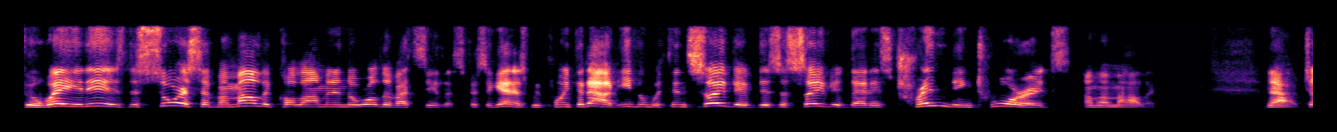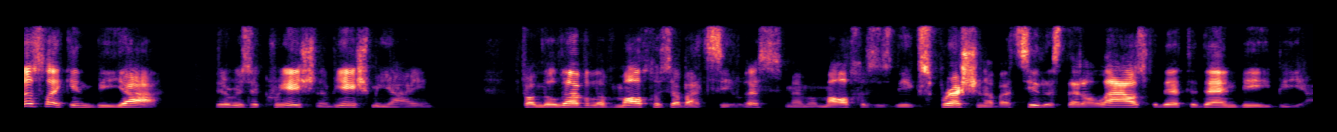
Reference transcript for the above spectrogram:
the way it is, the source of Mamalik Kolalmin in the world of Atzilis. Because again, as we pointed out, even within Seviv, there's a Seviv that is trending towards a Mamalik. Now, just like in Biyah, there is a creation of Yesh Miyayin, from the level of Malchus of Atzilus. Remember, Malchus is the expression of Atzilus that allows for there to then be Biyah,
